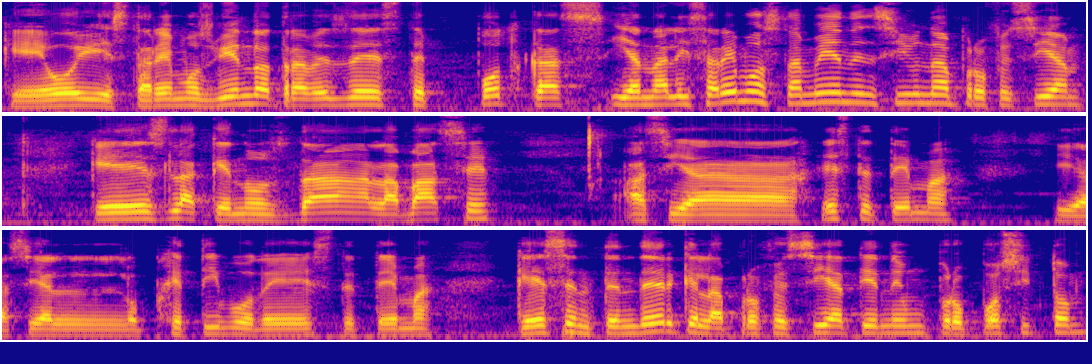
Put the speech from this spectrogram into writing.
que hoy estaremos viendo a través de este podcast y analizaremos también en sí una profecía que es la que nos da la base hacia este tema y hacia el objetivo de este tema, que es entender que la profecía tiene un propósito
